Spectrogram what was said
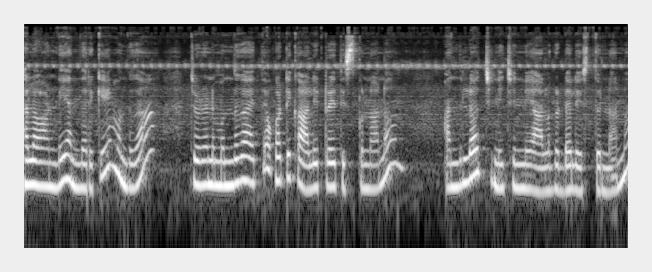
హలో అండి అందరికీ ముందుగా చూడండి ముందుగా అయితే ఒకటి ఖాళీ ట్రే తీసుకున్నాను. అందులో చిన్ని చిన్ని ఆలుగడ్డలు ఇస్తున్నాను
